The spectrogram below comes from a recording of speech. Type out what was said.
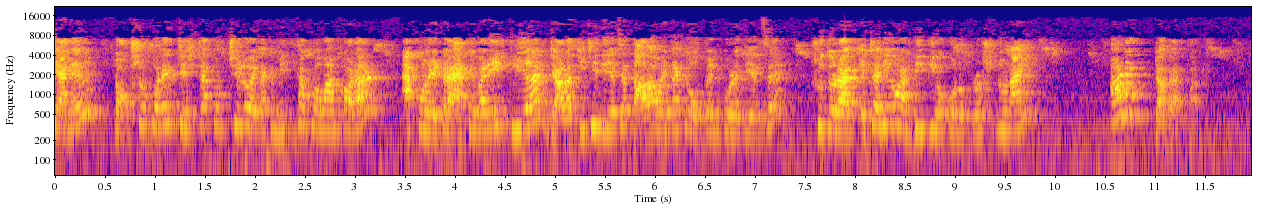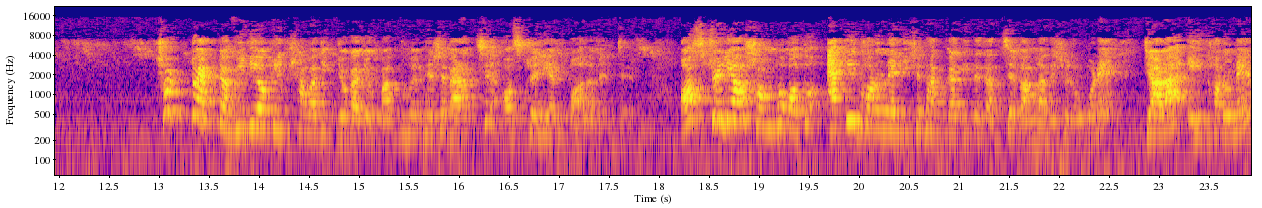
চ্যানেল টকশো করে চেষ্টা করছিল এটাকে মিথ্যা প্রমাণ করার। এখন এটা একেবারেই ক্লিয়ার যারা চিঠি দিয়েছে তারাও এটাকে ওপেন করে দিয়েছে। সুতরাং এটা নিয়েও আর দ্বিতীয় কোনো প্রশ্ন নাই। আরেকটা ব্যাপার। ছোট্ট একটা ভিডিও ক্লিপ সামাজিক যোগাযোগ মাধ্যমে ভেসে বেড়াচ্ছে অস্ট্রেলিয়ান পার্লামেন্টের অস্ট্রেলিয়াও সম্ভবত একই ধরনের নিষেধাজ্ঞা দিতে যাচ্ছে বাংলাদেশের উপরে, যারা এই ধরনের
